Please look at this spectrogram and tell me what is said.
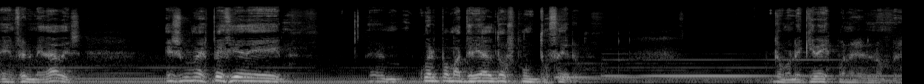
enfermedades. Es una especie de em, cuerpo material 2.0, como le queráis poner el nombre.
